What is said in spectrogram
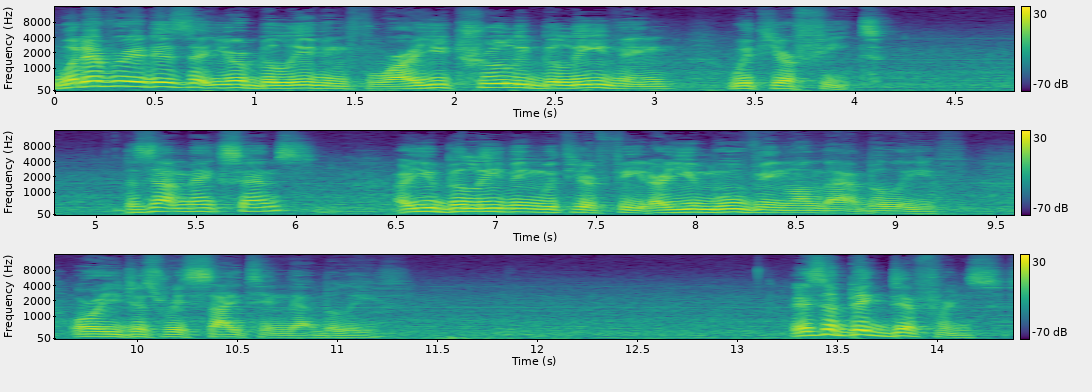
Whatever it is that you're believing for, are you truly believing with your feet? Does that make sense? Are you believing with your feet? Are you moving on that belief? Or are you just reciting that belief? There's a big difference.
